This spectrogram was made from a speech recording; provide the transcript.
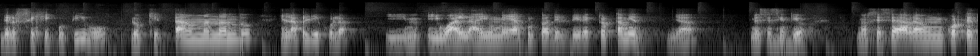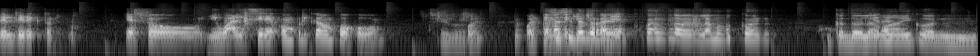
de los ejecutivos, los que estaban mandando en la película. Y igual hay un media culpa del director también, ¿ya? En ese sentido. No sé si habrá un corte del director. eso igual sería complicado un poco. Sí, po. Por, por el No tema sé de si que te chocaría- cuando hablamos con cuando hablamos ahí con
